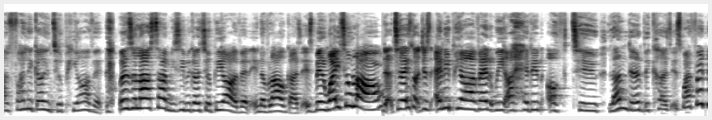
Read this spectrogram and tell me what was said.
I'm finally going to a PR event. When was the last time you see me go to a PR event in a vlog, guys? It's been way too long. Today's not just any PR event. We are heading off to London because it's my friend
